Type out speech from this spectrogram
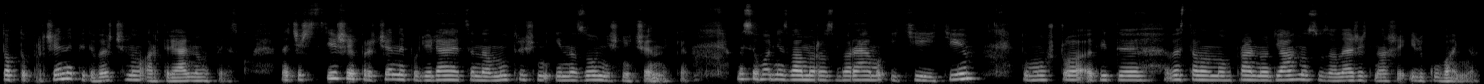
тобто причини підвищеного артеріального тиску. Найчастіші причини поділяються на внутрішні і на зовнішні чинники. Ми сьогодні з вами розберемо і ті, і ті, тому що від е, виставленого правильного діагнозу залежить наше і лікування.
